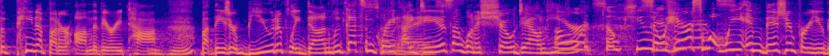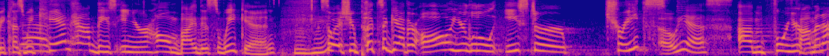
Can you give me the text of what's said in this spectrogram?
the peanut butter on the very top. Mm-hmm. But these are beautifully done. We've got some So great nice. ideas I want to show down oh, here. Oh, it's so cute, So here's it? what we envision for you because we can't have these in your home by this weekend. Mm-hmm. So as you put together all your little Easter treats, oh, yes. um, for your Coming up.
